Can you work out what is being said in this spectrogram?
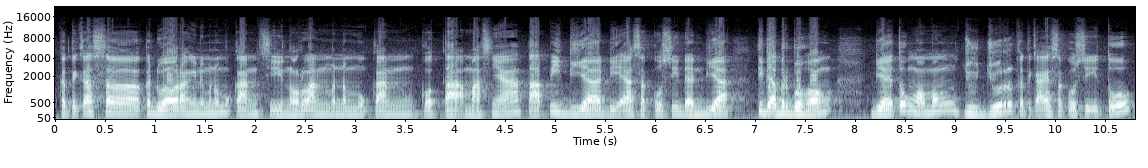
ketika se- kedua orang ini menemukan si Norlan menemukan kota emasnya tapi dia dieksekusi dan dia tidak berbohong dia itu ngomong jujur ketika eksekusi itu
